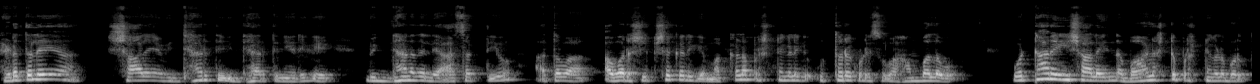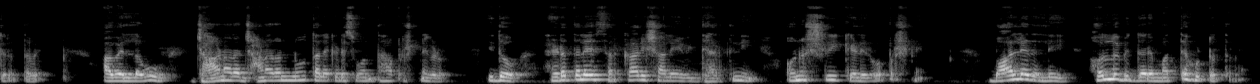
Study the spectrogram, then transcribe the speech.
ಹೆಡತಲೆಯ ಶಾಲೆಯ ವಿದ್ಯಾರ್ಥಿ ವಿದ್ಯಾರ್ಥಿನಿಯರಿಗೆ ವಿಜ್ಞಾನದಲ್ಲಿ ಆಸಕ್ತಿಯೋ ಅಥವಾ ಅವರ ಶಿಕ್ಷಕರಿಗೆ ಮಕ್ಕಳ ಪ್ರಶ್ನೆಗಳಿಗೆ ಉತ್ತರ ಕೊಡಿಸುವ ಹಂಬಲವು ಒಟ್ಟಾರೆ ಈ ಶಾಲೆಯಿಂದ ಬಹಳಷ್ಟು ಪ್ರಶ್ನೆಗಳು ಬರುತ್ತಿರುತ್ತವೆ. ಅವೆಲ್ಲವೂ ಜಾಣರ ಜಾಣರನ್ನೂ ತಲೆಕೆಡಿಸುವಂತಹ ಪ್ರಶ್ನೆಗಳು. ಇದು ಹೆಡತಲೆ ಸರ್ಕಾರಿ ಶಾಲೆಯ ವಿದ್ಯಾರ್ಥಿನಿ ಅನುಶ್ರೀ ಕೇಳಿರುವ ಪ್ರಶ್ನೆ. ಬಾಲ್ಯದಲ್ಲಿ ಹಲ್ಲು ಬಿದ್ದರೆ ಮತ್ತೆ ಹುಟ್ಟುತ್ತವೆ.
